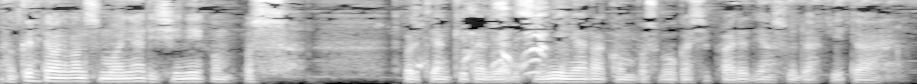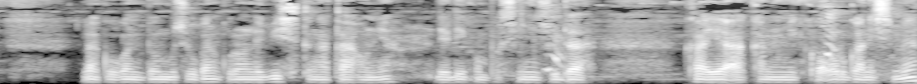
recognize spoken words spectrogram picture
Oke teman-teman semuanya di sini kompos seperti yang kita lihat di sini ini adalah kompos bokasi padat yang sudah kita lakukan pembusukan kurang lebih setengah tahun ya. Jadi kompos ini sudah kaya akan mikroorganisme.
